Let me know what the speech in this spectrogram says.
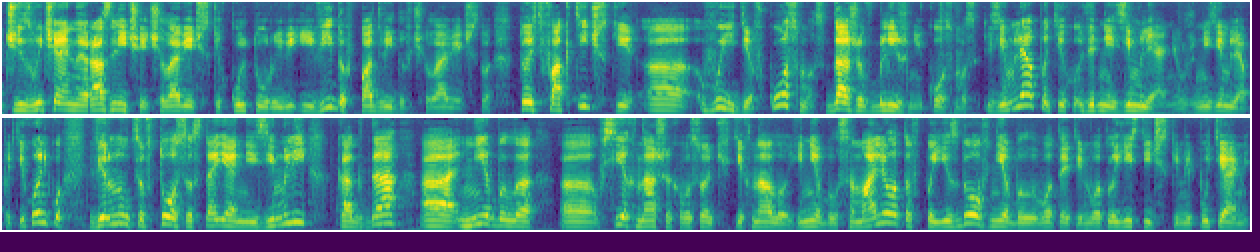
чрезвычайное различие человеческих культур и видов, подвидов человечества. То есть фактически, э, выйдя в космос, даже в ближний космос, Земля потихоньку, вернее земляне, уже не Земля, потихоньку вернутся в то состояние Земли, когда э, не было всех наших высоких технологий. Не было самолетов, поездов, не было вот этими вот логистическими путями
